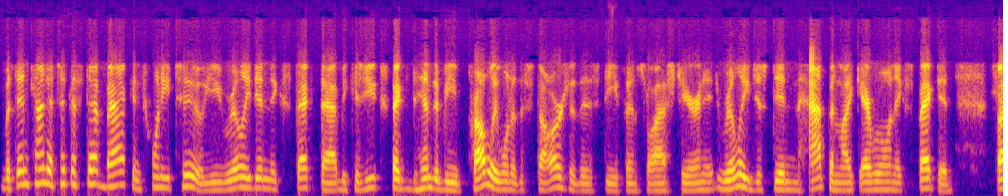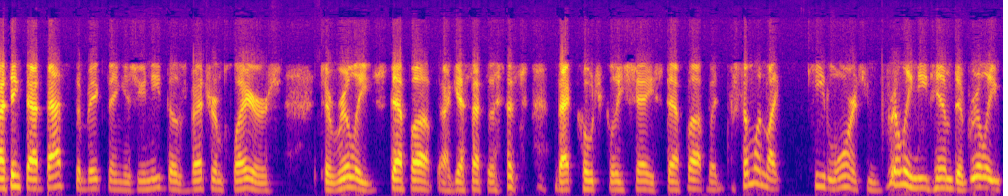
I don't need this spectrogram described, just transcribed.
but then kind of took a step back in 22. You really didn't expect that because you expected him to be probably one of the stars of this defense last year, and it really just didn't happen like everyone expected. So I think that that's the big thing is you need those veteran players to really step up. I guess that's, a, that coach cliche, step up. But someone like Key Lawrence, you really need him to really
